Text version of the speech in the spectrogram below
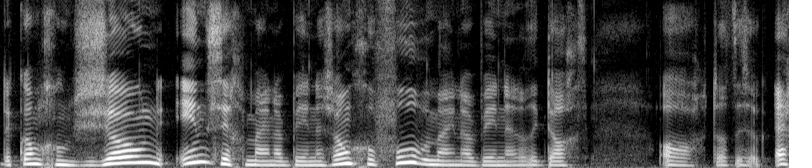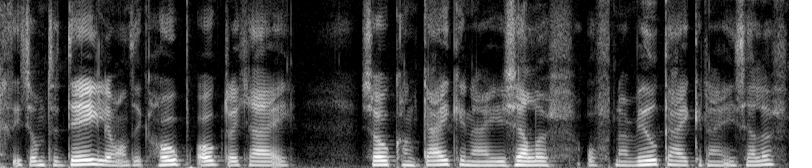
er kwam gewoon zo'n inzicht bij mij naar binnen, zo'n gevoel bij mij naar binnen, dat ik dacht, oh, dat is ook echt iets om te delen. Want ik hoop ook dat jij zo kan kijken naar jezelf of naar wil kijken naar jezelf.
